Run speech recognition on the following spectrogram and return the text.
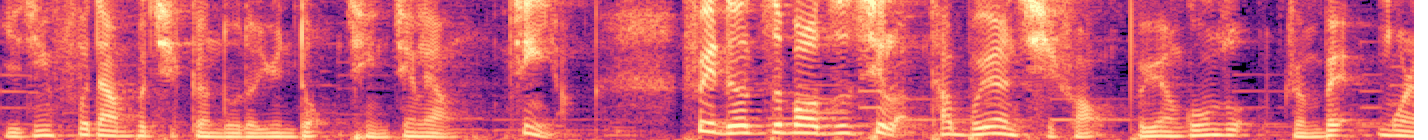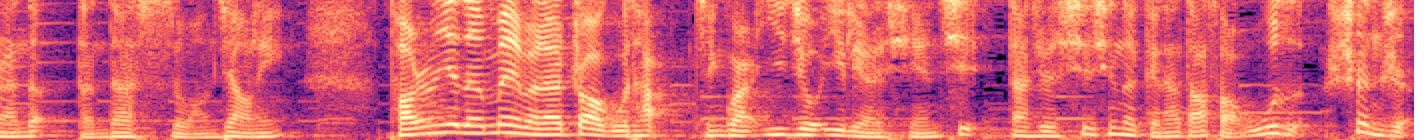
已经负担不起更多的运动，请尽量静养。”费德自暴自弃了，他不愿起床，不愿工作，准备漠然地等待死亡降临。讨人厌的妹妹来照顾他，尽管依旧一脸嫌弃，但却细心的给他打扫屋子，甚至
